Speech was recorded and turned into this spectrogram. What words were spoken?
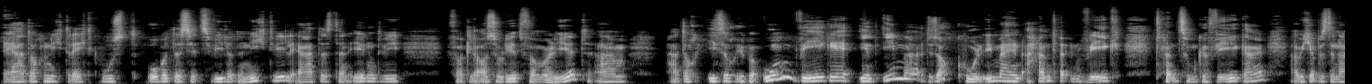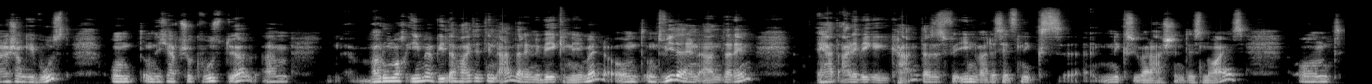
Er hat auch nicht recht gewusst, ob er das jetzt will oder nicht will. Er hat das dann irgendwie verklausuliert formuliert, ähm, hat auch, ist auch über Umwege und immer, das ist auch cool, immer einen anderen Weg dann zum Café gegangen, aber ich habe es dann nachher schon gewusst und, und ich habe schon gewusst, ja, ähm, warum auch immer will er heute den anderen Weg nehmen und, und wieder einen anderen. Er hat alle Wege gekannt, also für ihn war das jetzt nichts nichts Überraschendes Neues und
